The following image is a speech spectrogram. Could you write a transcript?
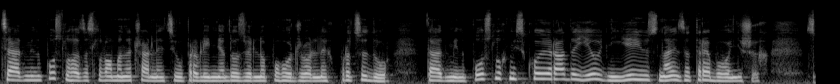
Ця адмінпослуга, за словами начальниці управління дозвільно-погоджувальних процедур та адмінпослуг міської ради, є однією з найзатребуваніших. З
